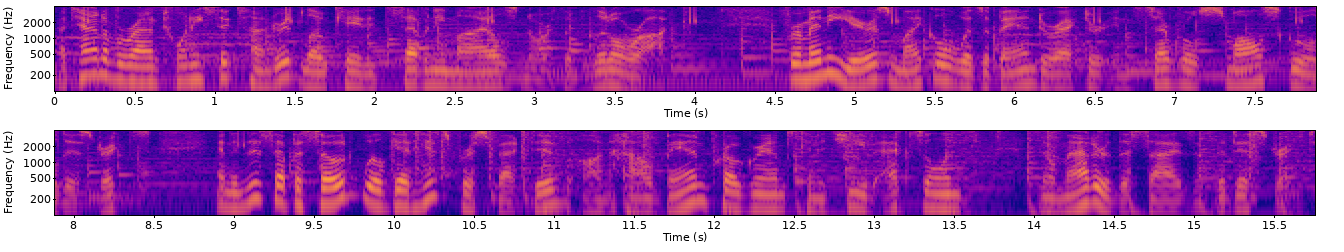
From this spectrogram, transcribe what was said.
a town of around 2,600 located 70 miles north of Little Rock. For many years, Michael was a band director in several small school districts and in this episode, we'll get his perspective on how band programs can achieve excellence no matter the size of the district.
